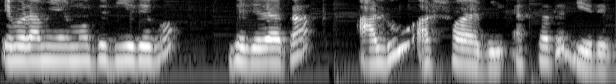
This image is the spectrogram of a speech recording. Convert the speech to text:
এবার আমি এর মধ্যে দিয়ে দেব ভেজে রাখা আলু আর সয়াবিন একসাথে দিয়ে দেব।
